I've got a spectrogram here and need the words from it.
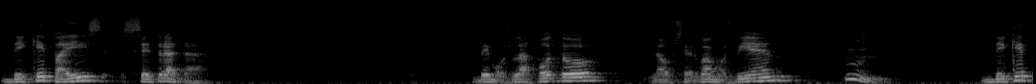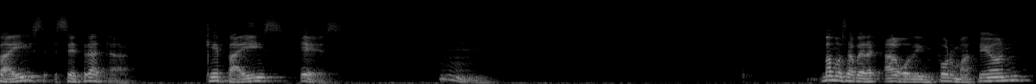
¿De qué país se trata? Vemos la foto, la observamos bien. Hmm. ¿De qué país se trata? ¿Qué país es? Hmm. Vamos a ver algo de información.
